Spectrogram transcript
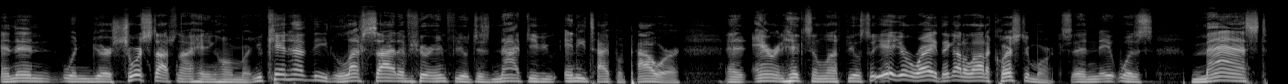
And then when your shortstop's not hitting home run, you can't have the left side of your infield just not give you any type of power and Aaron Hicks in left field. So yeah, you're right. They got a lot of question marks, and it was masked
